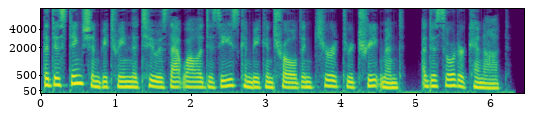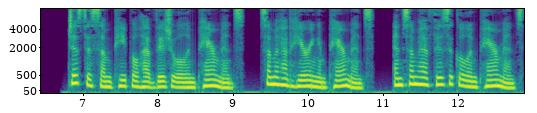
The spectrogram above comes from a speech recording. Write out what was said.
The distinction between the two is that while a disease can be controlled and cured through treatment, a disorder cannot. Just as some people have visual impairments, some have hearing impairments, and some have physical impairments,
